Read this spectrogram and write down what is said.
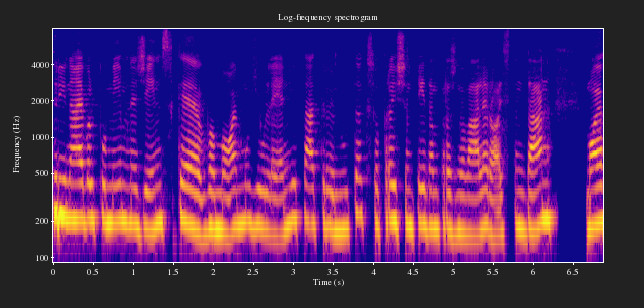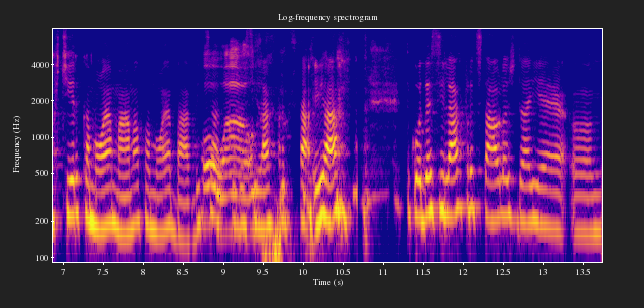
Tri najbolj pomembne ženske v mojem življenju ta trenutek so prejšnji teden praznovali rojsten dan. Moja hčerka, moja mama, pa moja babica. Oh, wow. tako, da ja, tako da si lahko predstavljaš, da je, um,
